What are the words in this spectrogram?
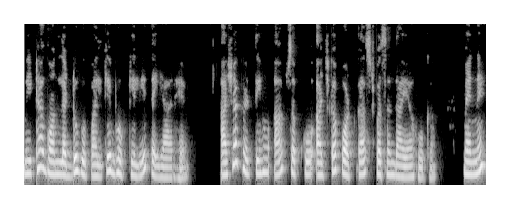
मीठा गोंद लड्डू गोपाल के भोग के लिए तैयार है। आशा करती हूँ आप सबको आज का पॉडकास्ट पसंद आया होगा। मैंने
